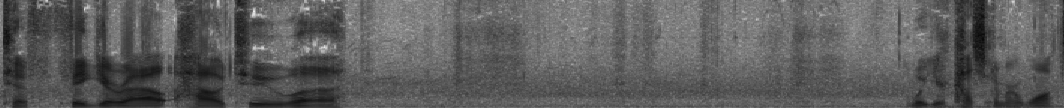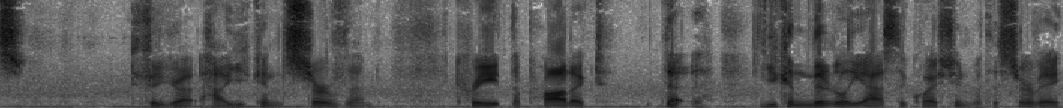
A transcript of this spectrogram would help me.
to figure out how to uh, what your customer wants to figure out how you can serve them create the product that you can literally ask the question with a survey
